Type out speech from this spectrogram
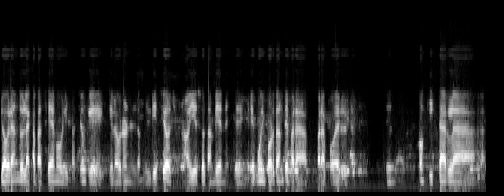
logrando la capacidad de movilización que, logró en el 2018, ¿no? y eso también este, es muy importante para, para poder eh, conquistar la,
